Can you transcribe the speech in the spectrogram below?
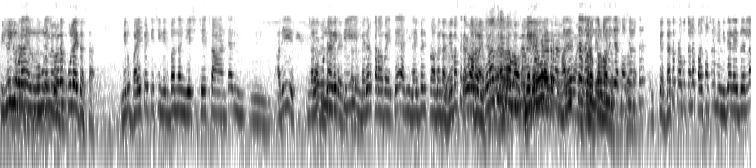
పిల్లిని కూడా రూమ్లో కొడితే పూల్ అవుతుంది సార్ మీరు భయపెట్టించి నిర్బంధం చేసి చేస్తా అంటే అది అది చదువుకున్న వ్యక్తి మెదడు ఖరాబ్ అయితే అది లైబ్రరీ ప్రాబ్లం కాదు. వ్యవస్థ గత ప్రభుత్వంలో పది సంవత్సరాలు మేము ఇదే లైబ్రరీలో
